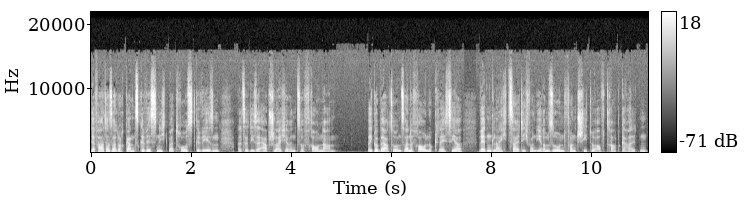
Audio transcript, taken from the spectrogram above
Der Vater sei doch ganz gewiss nicht bei Trost gewesen, als er diese Erbschleicherin zur Frau nahm. Rigoberto und seine Frau Lucrecia werden gleichzeitig von ihrem Sohn Chito auf Trab gehalten.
